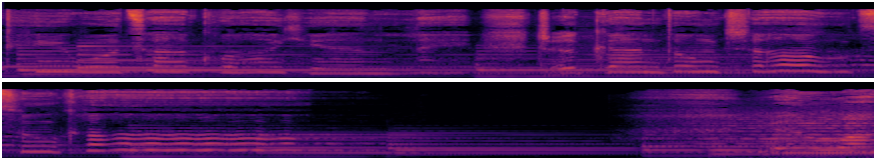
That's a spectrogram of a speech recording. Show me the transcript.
替我擦过眼泪，这感动就足够。越往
